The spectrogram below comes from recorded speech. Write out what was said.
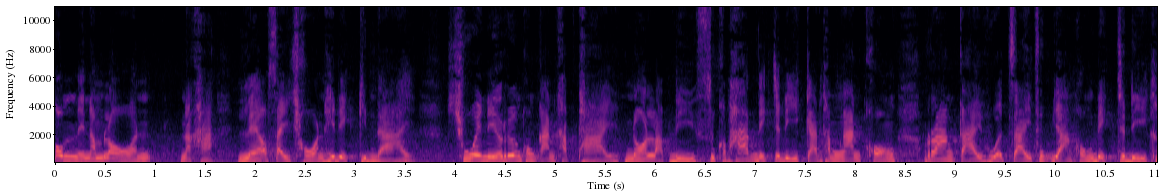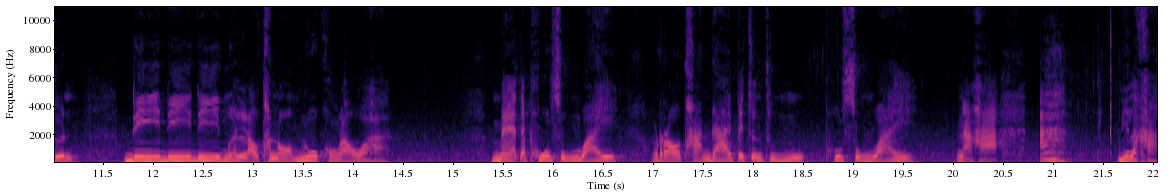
ต้มในน้ำร้อนนะคะ แล้วใส่ช้อนให้เด็กกินได้ ช่วยในเรื่องของการขับถ่าย นอนหลับดีสุขภาพเด็กจะดี การทำงานของร่างกายหัวใจทุกอย่างของเด็กจะดีขึ้น ดีดีดีเหมือนเราถนอมลูกของเราอะค่ะ แม้แต่ผู้สูงวัย เราทานได้ไปจนถึงผู้สูงวัยนะคะอะนี่แหละค่ะ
